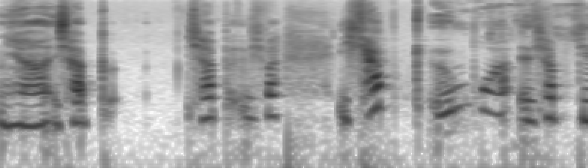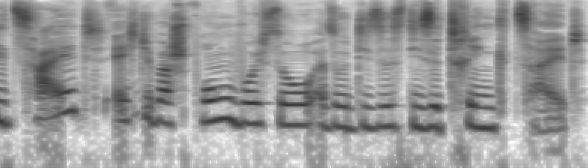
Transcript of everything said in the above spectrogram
ja, ich habe, ich habe, ich war, ich habe irgendwo, ich habe die Zeit echt übersprungen, wo ich so, also dieses, diese Trinkzeit.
